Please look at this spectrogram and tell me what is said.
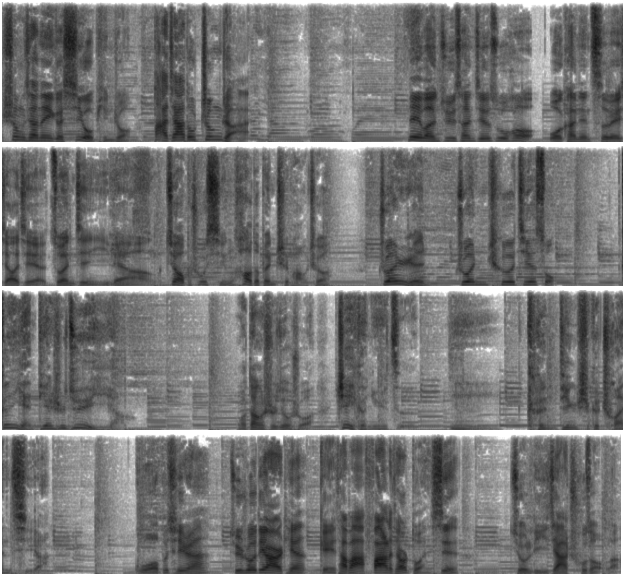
剩下那个稀有品种，大家都争着爱。那晚聚餐结束后，我看见刺猬小姐钻进一辆叫不出型号的奔驰跑车，专人专车接送，跟演电视剧一样。我当时就说：“这个女子，嗯，肯定是个传奇啊。”果不其然，据说第二天给他爸发了条短信，就离家出走了。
